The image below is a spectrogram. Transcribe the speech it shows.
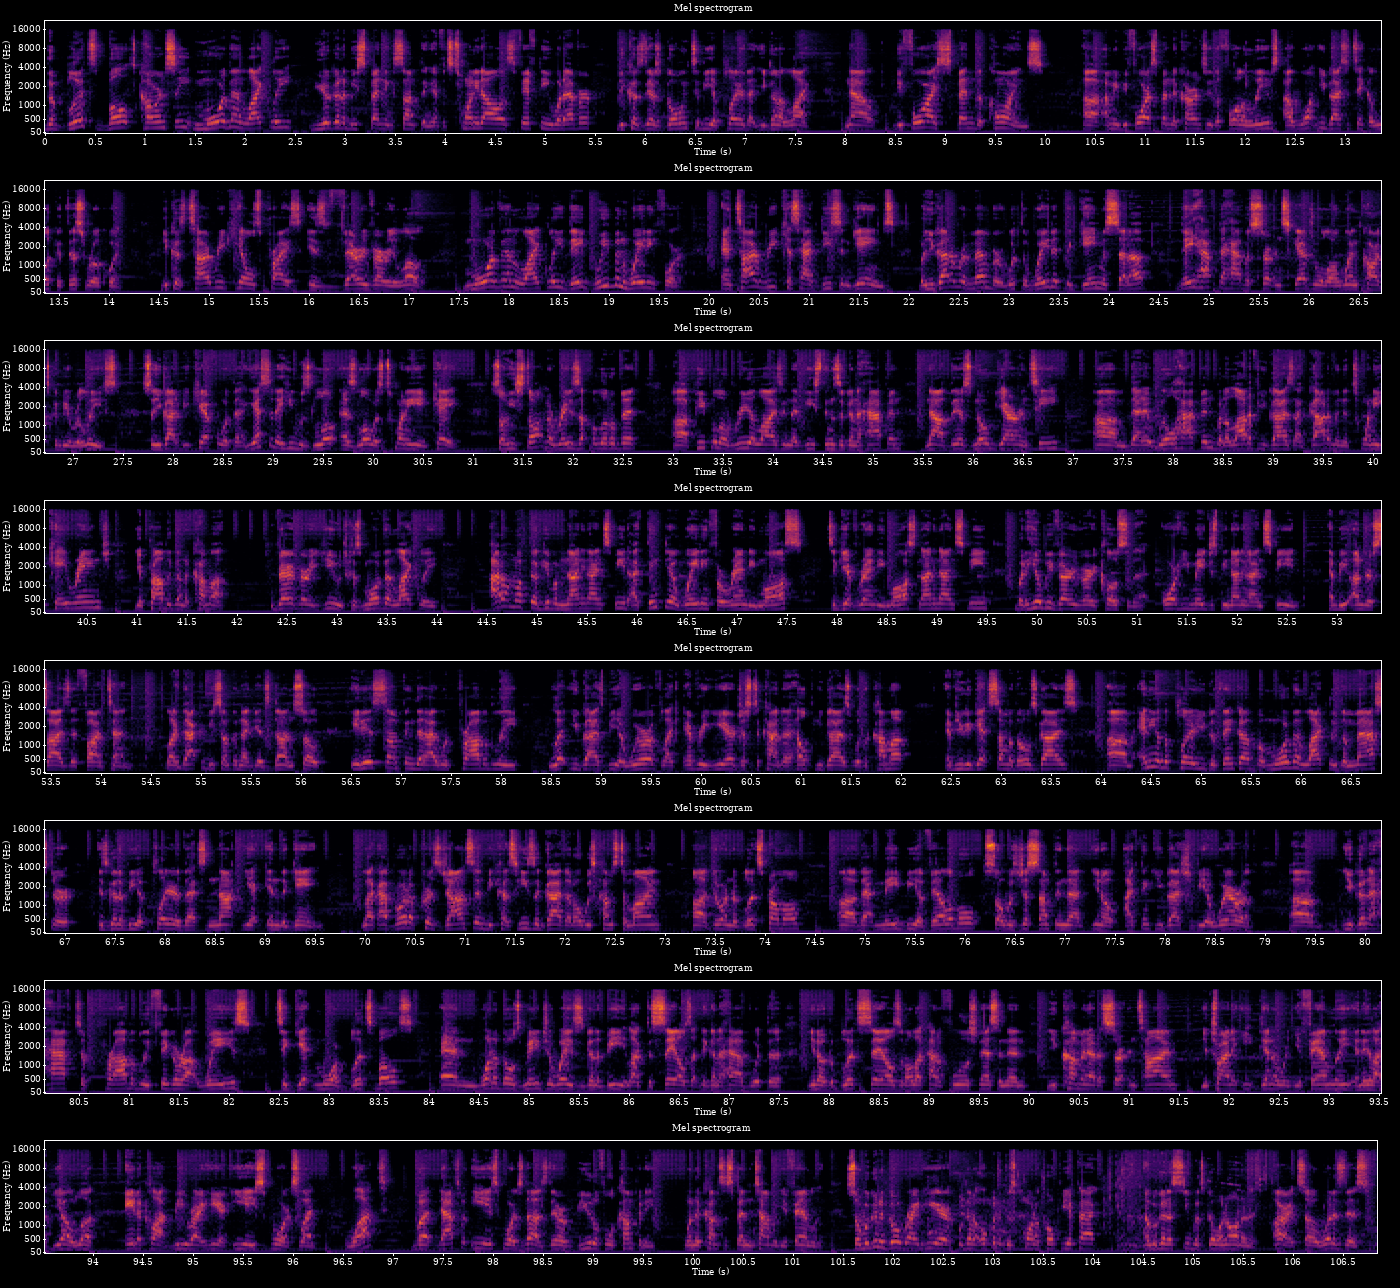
the Blitz Bolts currency, more than likely, you're going to be spending something. If it's $20, 50 whatever, because there's going to be a player that you're going to like. Now, before I spend the coins, uh, I mean, before I spend the currency, the Fallen Leaves, I want you guys to take a look at this real quick. Because Tyreek Hill's price is very, very low. More than likely, they we've been waiting for it. And Tyreek has had decent games, but you got to remember with the way that the game is set up, they have to have a certain schedule on when cards can be released. So you got to be careful with that. Yesterday he was low as low as 28k. So he's starting to raise up a little bit. Uh, people are realizing that these things are going to happen. Now, there's no guarantee um, that it will happen, but a lot of you guys that got him in the 20K range, you're probably going to come up very, very huge because more than likely, I don't know if they'll give him 99 speed. I think they're waiting for Randy Moss to give Randy Moss 99 speed, but he'll be very, very close to that. Or he may just be 99 speed and be undersized at 5'10". Like that could be something that gets done. So it is something that I would probably let you guys be aware of like every year just to kind of help you guys with a come up. If you could get some of those guys, um, any other player you could think of, but more than likely the master is going to be a player that's not yet in the game. Like I brought up Chris Johnson because he's a guy that always comes to mind uh, during the Blitz promo uh, that may be available. So it was just something that, you know, I think you guys should be aware of. Um, you're gonna have to probably figure out ways to get more blitz bolts and one of those major ways is gonna be like the sales that they're gonna have with the you know the blitz sales and all that kind of foolishness and then you come in at a certain time you're trying to eat dinner with your family and they're like yo look 8 o'clock be right here EA Sports like what but that's what EA Sports does they're a beautiful company when it comes to spending time with your family so we're gonna go right here we're gonna open up this cornucopia pack and we're gonna see what's going on in it all right so what is this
